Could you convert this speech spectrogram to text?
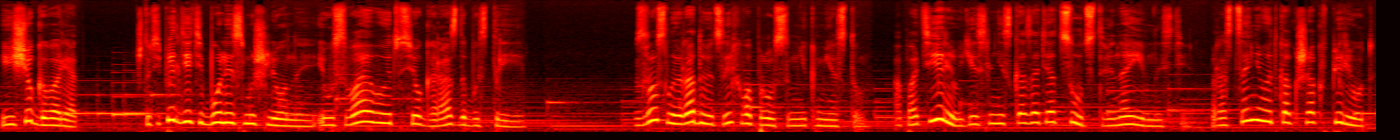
И еще говорят, что теперь дети более смышленые и усваивают все гораздо быстрее. Взрослые радуются их вопросам не к месту, а потерю, если не сказать отсутствие наивности, расценивают как шаг вперед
